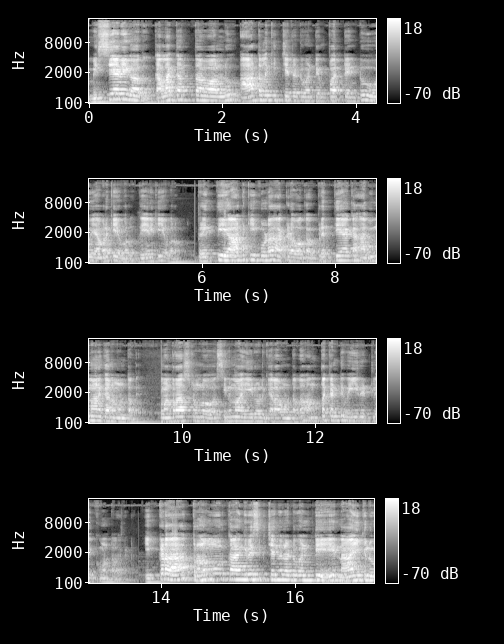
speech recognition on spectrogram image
మెస్సీ అనే కాదు కలకత్తా వాళ్ళు ఆటలకి ఇచ్చేటటువంటి ఇంపార్టెంట్ ఎవరికి ఇవ్వరు దేనికి ఇవ్వరు. ప్రతి ఆటకి కూడా అక్కడ ఒక ప్రత్యేక అభిమాన గణం ఉంటుంది. మన రాష్ట్రంలో సినిమా హీరోలకి ఎలా ఉంటుందో అంతకంటే వెయ్యి రెట్లు ఎక్కువ ఉంటుంది అక్కడ. ఇక్కడ తృణమూల్ కాంగ్రెస్కి చెందినటువంటి నాయకులు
